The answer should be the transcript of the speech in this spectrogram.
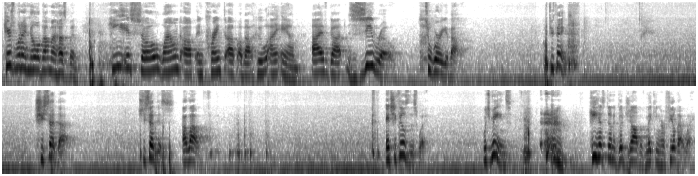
Here's what I know about my husband he is so wound up and cranked up about who I am. I've got zero to worry about. Two things. She said that. She said this out loud. And she feels this way, which means he has done a good job of making her feel that way.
